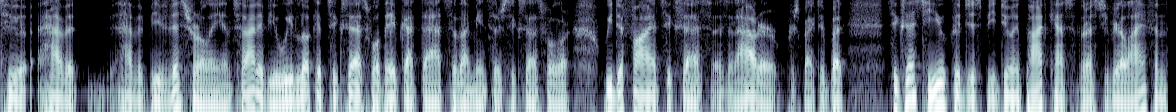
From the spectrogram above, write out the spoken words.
to have it have it be viscerally inside of you. We look at success. Well, they've got that, so that means they're successful. Or we define success as an outer perspective, but success to you could just be doing podcasts for the rest of your life, and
